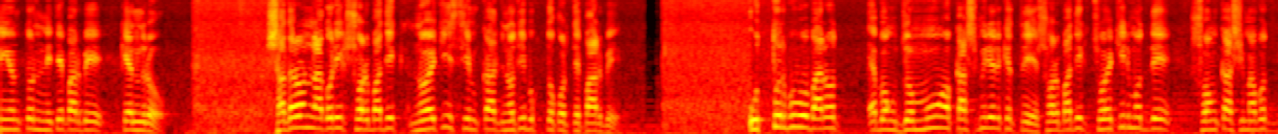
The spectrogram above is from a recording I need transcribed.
নিয়ন্ত্রণ নিতে পারবে কেন্দ্র। সাধারণ নাগরিক সর্বাধিক নয়টি সিম কার্ড নথিভুক্ত করতে পারবে। উত্তর পূর্ব ভারত এবং জম্মু ও কাশ্মীরের ক্ষেত্রে সর্বাধিক ছয়টির মধ্যে সংখ্যা সীমাবদ্ধ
